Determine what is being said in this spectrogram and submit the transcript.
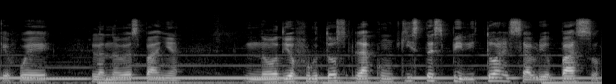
que fue la Nueva España no dio frutos, la conquista espiritual se abrió paso.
